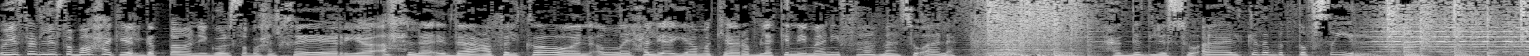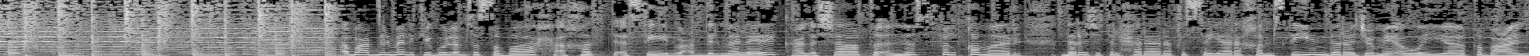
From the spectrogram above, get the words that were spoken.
ويسعد لي صباحك يا القطان يقول صباح الخير يا أحلى إذاعة في الكون. الله يحلي أيامك يا رب لكني ماني فاهمة سؤالك. حدد لي السؤال كذا بالتفصيل. أبو عبد الملك يقول أمس الصباح أخذت أسيل وعبد الملك على شاطئ نصف القمر. درجة الحرارة في السيارة خمسين درجة مئوية. طبعا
